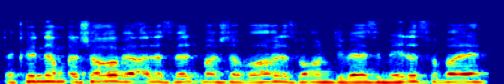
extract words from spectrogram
da können dann mal schauen, wer alles Weltmeister war. Das waren diverse Mädels vorbei.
